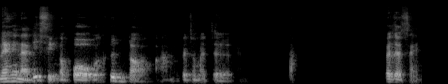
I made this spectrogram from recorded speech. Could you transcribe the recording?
ในขณะที่สิงคโปร์ก็ขึ้นต่ออามันก็จะมาเจอกัน ก็จะแซง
